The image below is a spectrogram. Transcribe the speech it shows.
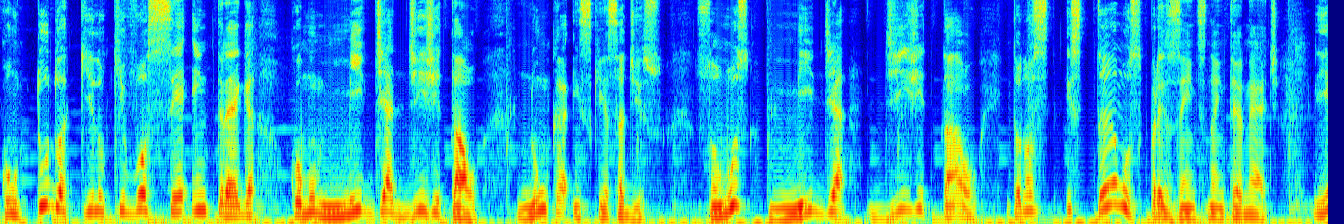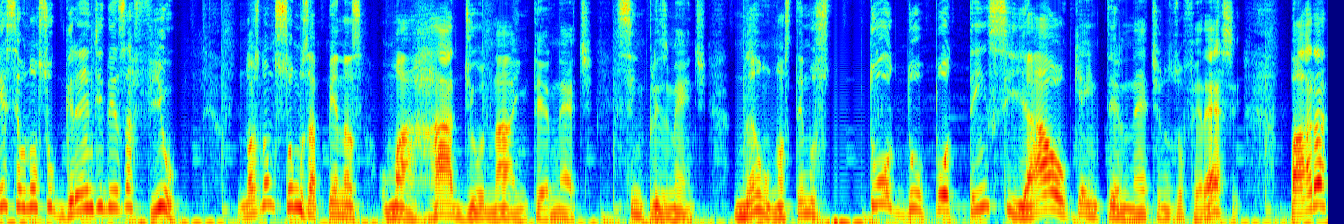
com tudo aquilo que você entrega como mídia digital. Nunca esqueça disso. Somos mídia digital. Então nós estamos presentes na internet. E esse é o nosso grande desafio. Nós não somos apenas uma rádio na internet, simplesmente. Não, nós temos todo o potencial que a internet nos oferece para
